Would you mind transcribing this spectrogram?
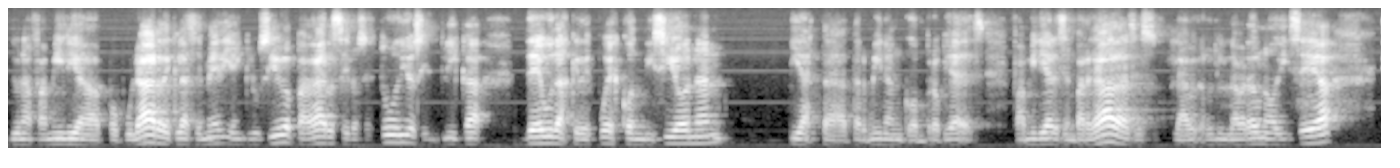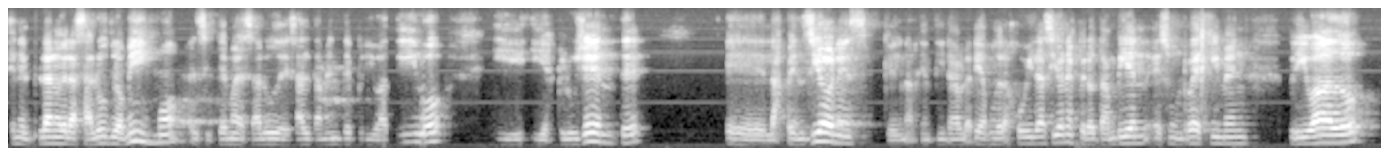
de una familia popular, de clase media inclusive, pagarse los estudios implica deudas que después condicionan y hasta terminan con propiedades familiares embargadas, es la, verdad una odisea. En el plano de la salud lo mismo, el sistema de salud es altamente privativo y, excluyente. Eh, las pensiones, que en Argentina hablaríamos de las jubilaciones, pero también es un régimen privado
